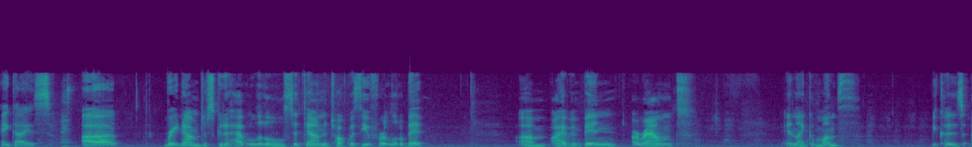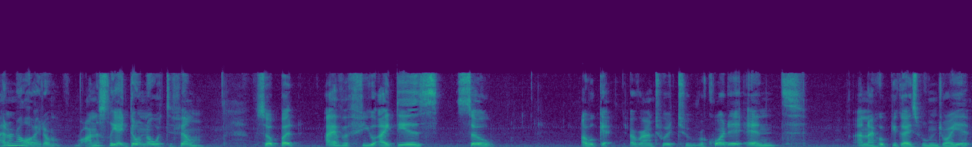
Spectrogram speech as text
Hey guys, uh, right now I'm just gonna have a little sit down and talk with you for a little bit. Um, I haven't been around in like a month because I don't know. I don't honestly. I don't know what to film. So, but I have a few ideas. So, I will get around to it to record it and and I hope you guys will enjoy it.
